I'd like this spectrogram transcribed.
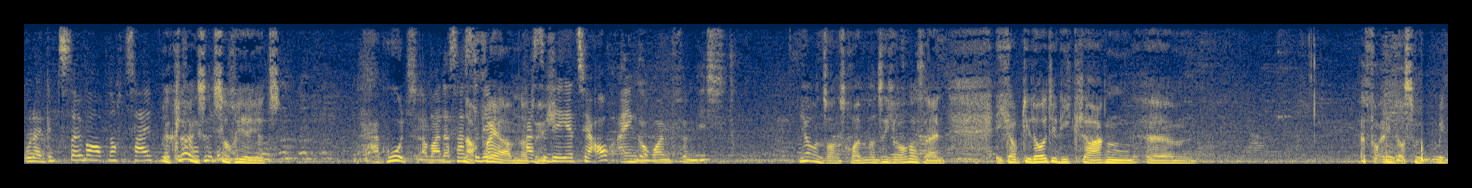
oder gibt es da überhaupt noch Zeit? Ja klar, ich sitze doch hier jetzt. Ja gut, aber das hast, Nach du dir, hast du dir jetzt ja auch eingeräumt für mich. Ja, und sonst räumt man sich auch was ein. Ich glaube, die Leute, die klagen, ähm, vor Dingen aus dem mit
